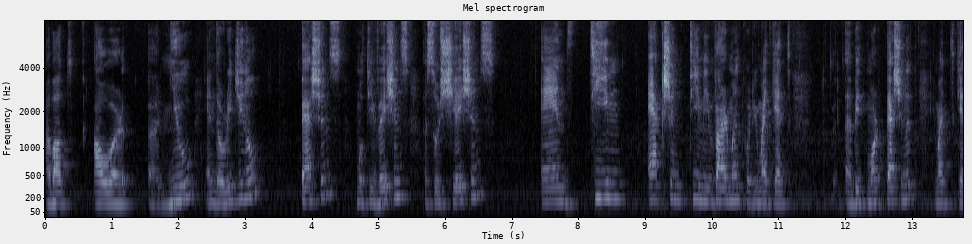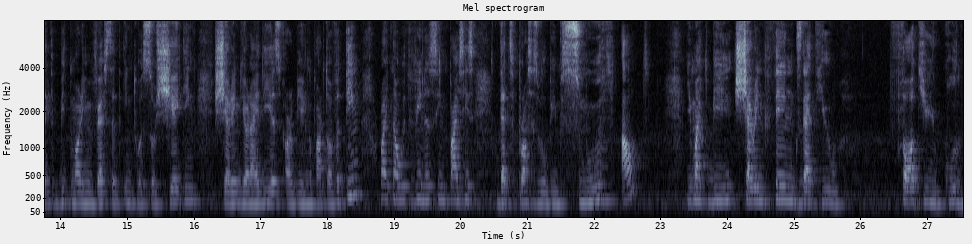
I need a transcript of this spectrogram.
about our uh, new and original passions, motivations, associations, and team action, team environment where you might get a bit more passionate, you might get a bit more invested into associating, sharing your ideas, or being a part of a team. Right now, with Venus in Pisces, that process will be smoothed out. You might be sharing things that you thought you could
